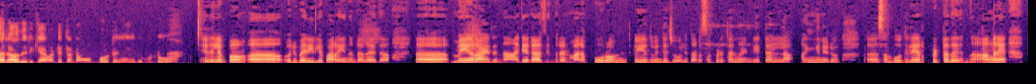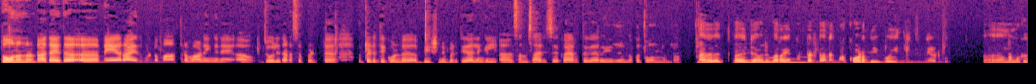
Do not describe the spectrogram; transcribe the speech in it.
വരാതിരിക്കാൻ വേണ്ടിയിട്ടാണ് മുമ്പോട്ട് ഞാൻ ഇത് കൊണ്ടുപോകും ഇതിലിപ്പം ഒരു വരിയിൽ പറയുന്നുണ്ട്. അതായത് മേയറായിരുന്ന ആര്യ രാജേന്ദ്രൻ മനഃപൂർവം യദുവിന്റെ ജോലി തടസ്സപ്പെടുത്താൻ വേണ്ടിയിട്ടല്ല ഇങ്ങനൊരു സംഭവത്തിൽ ഏർപ്പെട്ടത് എന്ന് അങ്ങനെ തോന്നുന്നുണ്ട്. അതായത് ആയതുകൊണ്ട് മാത്രമാണ് ഇങ്ങനെ ജോലി തടസ്സപ്പെട്ട് പെടുത്തിക്കൊണ്ട് ഭീഷണിപ്പെടുത്തിയത് അല്ലെങ്കിൽ സംസാരിച്ച് കയർത്ത് കയറിയത് എന്നൊക്കെ തോന്നുന്നുണ്ടോ? അത് വ്യക്തമായിട്ട് അവർ പറയുന്നുണ്ടല്ലോ. നിങ്ങൾ കോടതിയിൽ പോയി നീതി നമുക്ക്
